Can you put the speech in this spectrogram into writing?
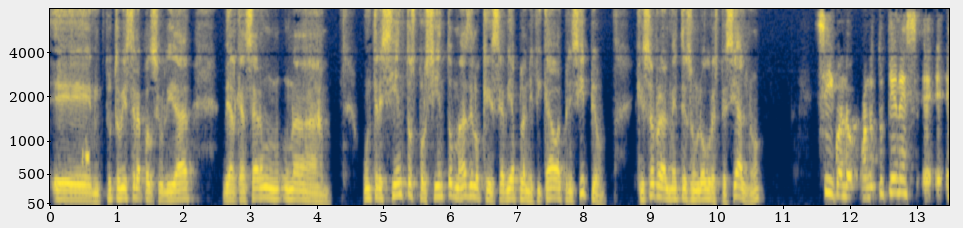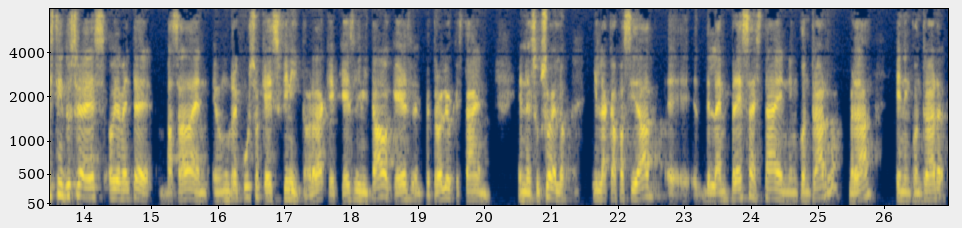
eh, tú tuviste la posibilidad de alcanzar un, una, un 300% más de lo que se había planificado al principio, que eso realmente es un logro especial, ¿no? Sí, cuando, cuando tú tienes, eh, eh, esta industria es obviamente basada en, un recurso que es finito, ¿verdad? Que, que, es limitado, que es el petróleo que está en, en el subsuelo, y la capacidad de la empresa está en encontrarlo, ¿verdad? En encontrar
